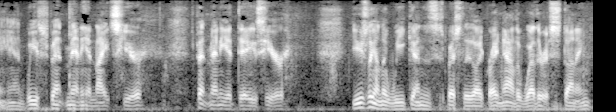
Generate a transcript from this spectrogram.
And we've spent many a nights here, spent many a days here. Usually on the weekends, especially like right now, the weather is stunning.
